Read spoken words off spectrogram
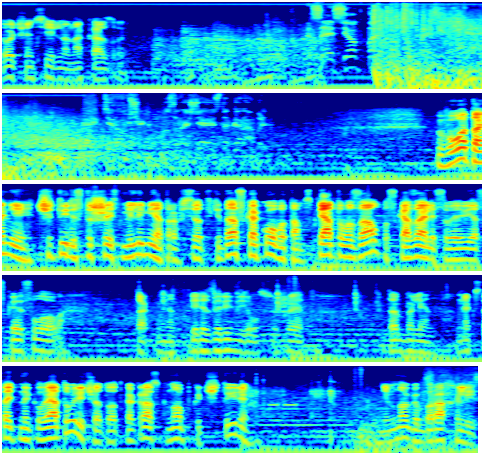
очень сильно наказывать. Засек подводку противника. Корректировщик, возвращаюсь на корабль. Вот они, 406 миллиметров все-таки, да? С какого там? С пятого залпа сказали свое веское слово. Так, меня перезарядился уже это. Да блин. У меня, кстати, на клавиатуре что-то вот как раз кнопка 4 немного барахлит.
